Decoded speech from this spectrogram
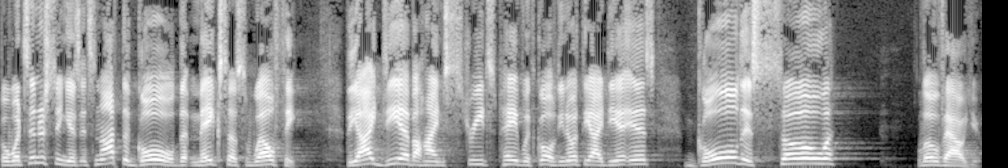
But what's interesting is it's not the gold that makes us wealthy. The idea behind streets paved with gold, you know what the idea is? Gold is so low value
